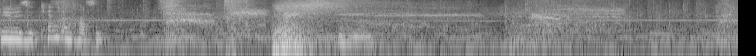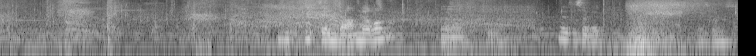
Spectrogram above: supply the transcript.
Wie wir sie kennen und hassen. Wie kriegt den Darm darum? Äh, Jetzt ist er weg. was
